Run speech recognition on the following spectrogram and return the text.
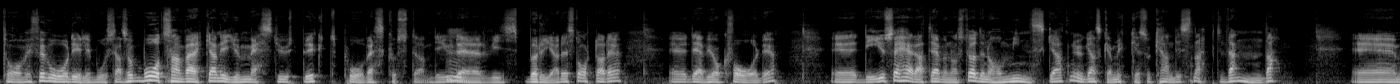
tar vi för vår del i Bohuslän, alltså båtsamverkan är ju mest utbyggt på västkusten. Det är ju mm. där vi började startade, eh, där vi har kvar det. Eh, det är ju så här att även om stölderna har minskat nu ganska mycket så kan det snabbt vända. Eh,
